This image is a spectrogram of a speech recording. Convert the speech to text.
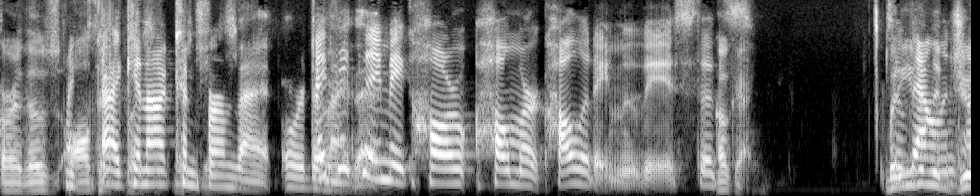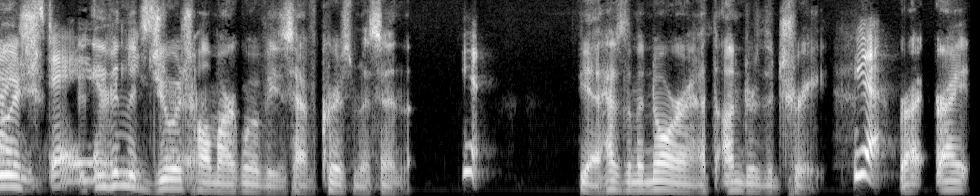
or are those all I cannot confirm that or I deny think that. they make Hallmark holiday movies. That's Okay. So but even the jewish Day or even the jewish hallmark movies have christmas in them Yeah. yeah it has the menorah at the, under the tree Yeah, right right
